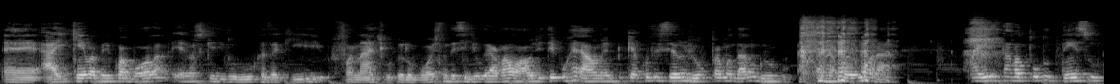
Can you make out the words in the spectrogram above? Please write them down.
É, aí Kemba veio com a bola e nosso querido Lucas aqui, fanático pelo Boston, decidiu gravar um áudio em tempo real, né? Do que acontecia no jogo pra mandar no grupo, pra já comemorar. aí ele tava todo tenso,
